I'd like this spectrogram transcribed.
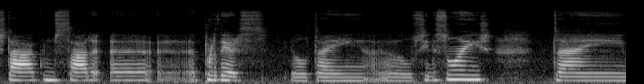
está a começar a, a perder-se. Ele tem uh, alucinações, tem.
